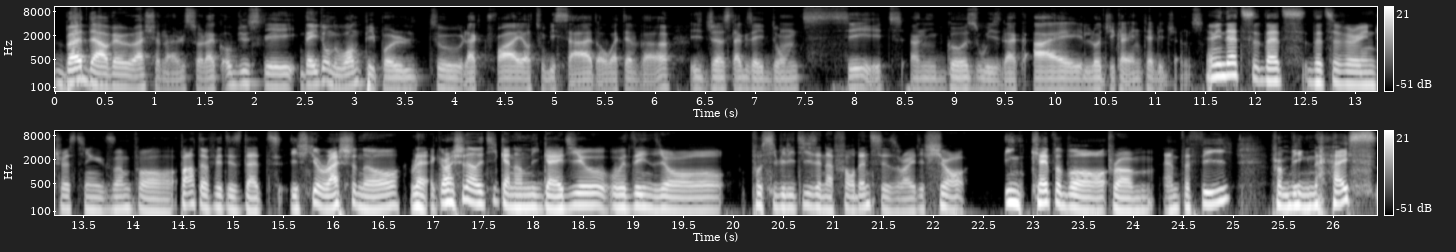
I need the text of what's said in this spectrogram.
but they are very rational so like obviously they don't want people to like cry or to be sad or whatever it's just like they don't see it and it goes with like high logical intelligence I mean that's that's that's a very interesting example. Part of it is that if you're rational, like rationality can only guide you within your possibilities and affordances, right? If you're incapable from empathy, from being nice,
